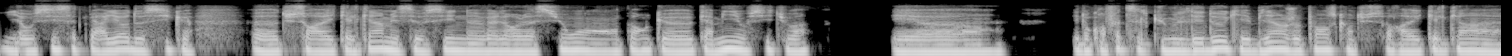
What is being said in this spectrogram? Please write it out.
il y a aussi cette période aussi que euh, tu sors avec quelqu'un, mais c'est aussi une nouvelle relation en tant que qu'ami aussi, tu vois. Et, euh, et donc en fait, c'est le cumul des deux qui est bien, je pense, quand tu sors avec quelqu'un euh,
